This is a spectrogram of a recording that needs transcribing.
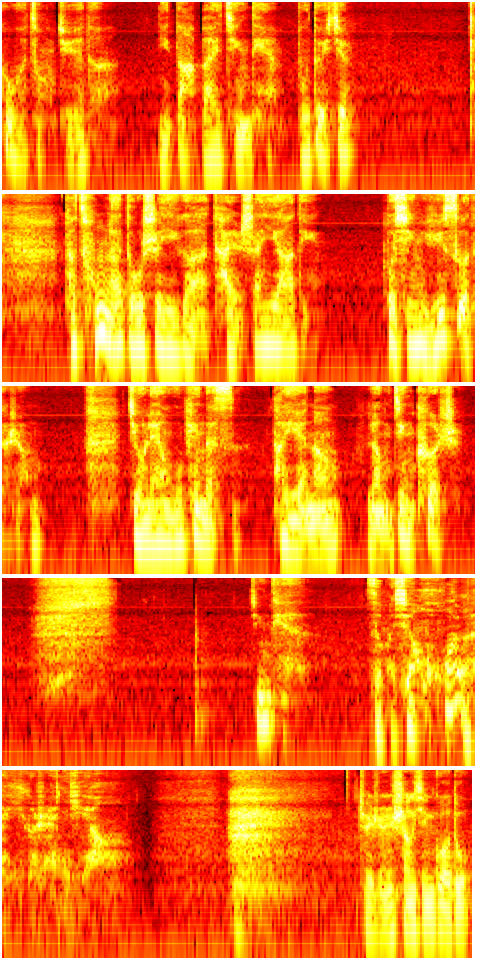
可我总觉得你大伯今天不对劲儿。他从来都是一个泰山压顶、不形于色的人物，就连吴聘的死，他也能冷静克制。今天怎么像换了一个人一样？这人伤心过度，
